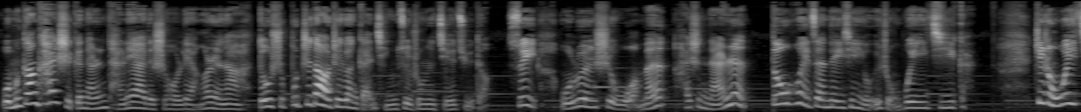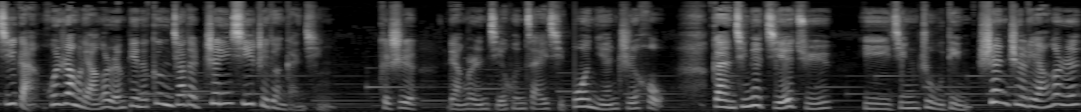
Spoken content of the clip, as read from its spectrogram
我们刚开始跟男人谈恋爱的时候，两个人啊都是不知道这段感情最终的结局的，所以无论是我们还是男人，都会在内心有一种危机感。这种危机感会让两个人变得更加的珍惜这段感情。可是两个人结婚在一起多年之后，感情的结局。已经注定，甚至两个人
